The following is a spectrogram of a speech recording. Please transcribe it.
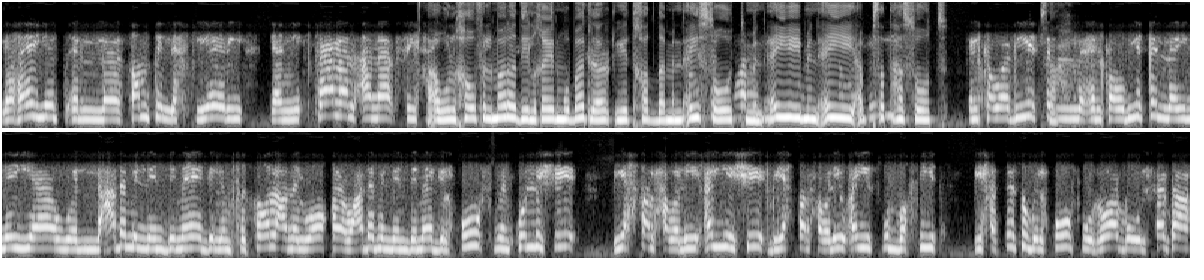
لغاية الصمت الاختياري. يعني فعلا أنا في أو الخوف المرضي الغير مبرر يتخضى من أي صوت من اي من أي أبسطها صوت. الكوابيس. الكوابيس الليلية وعدم الاندماج الانفصال عن الواقع وعدم الاندماج الخوف من كل شيء بيحصل حواليه أي شيء بيحصل حواليه وأي صوت بسيط بيحسسه بالخوف والرعب والفزع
